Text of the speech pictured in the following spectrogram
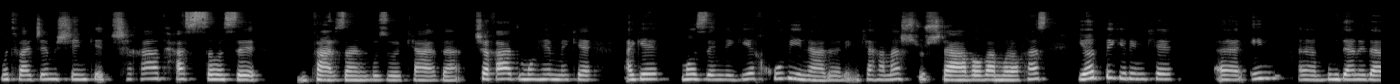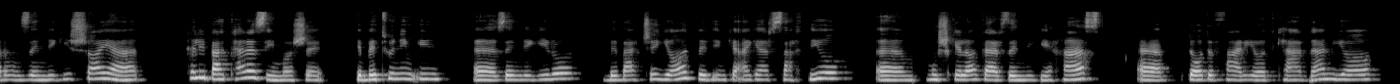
متوجه میشین که چقدر حساس فرزند بزرگ کردن. چقدر مهمه که اگه ما زندگی خوبی نداریم که همش توش دعوا و مراف هست یاد بگیریم که این بودن در اون زندگی شاید خیلی بدتر از این باشه که بتونیم این زندگی رو به بچه یاد بدیم که اگر سختی و مشکلات در زندگی هست داد و فریاد کردن یا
